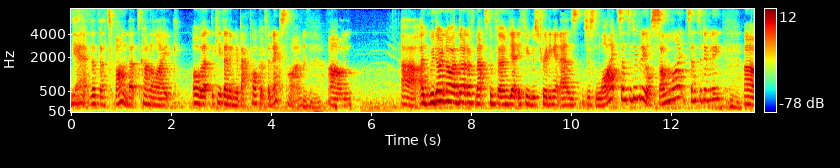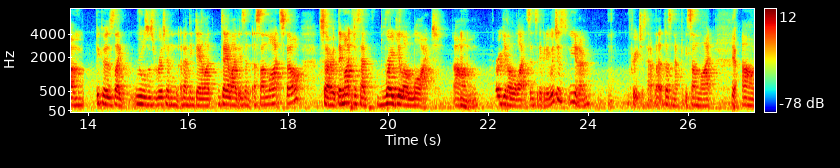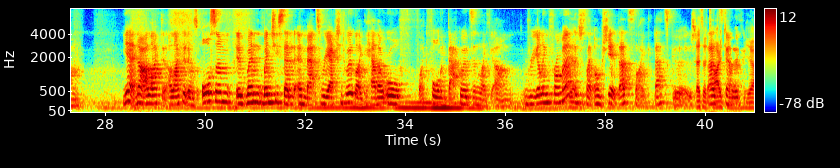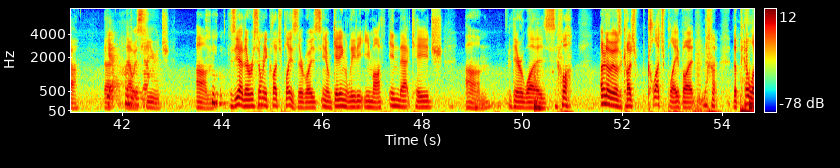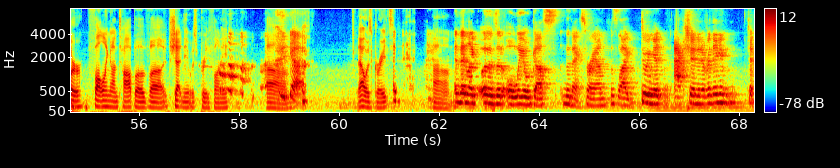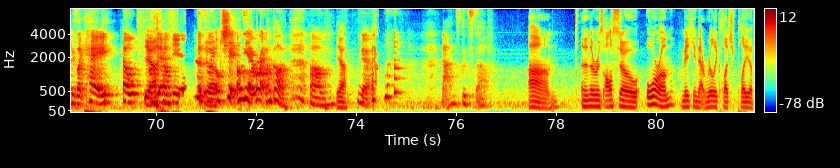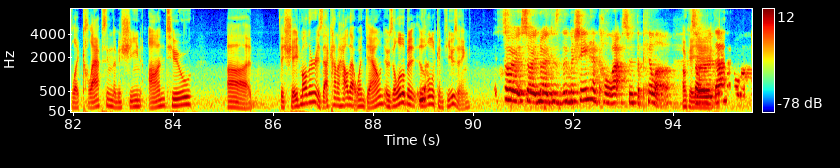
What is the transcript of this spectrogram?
yeah, that, that's fun. That's kind of like, oh, that, keep that in your back pocket for next time. Mhm. Um, uh, I, we don't know. I don't know if Matt's confirmed yet if he was treating it as just light sensitivity or sunlight sensitivity, um, because like rules is written. I don't think daylight daylight isn't a sunlight spell, so they might just have regular light, um, regular light sensitivity, which is you know creatures have that. It doesn't have to be sunlight. Yeah. Um, yeah, no, I liked it. I liked it. It was awesome. It, when when she said it and Matt's reaction to it, like how they were all f- like falling backwards and like um, reeling from it. Yeah. It's just like, oh shit, that's like that's good. That's a tie turner. Yeah. That, Yeah, that was huge. Um, because yeah, there were so many clutch plays. There was, you know, getting Lady Emoth in that cage. Um, there was, well, I don't know if it was a clutch clutch play, but the pillar falling on top of uh, Chetney was pretty funny. Um, Yeah, that was great. Um, and then like was it Ollie or Gus the next round was like doing it action and everything, and Chetney's like, "Hey, help! Yeah. I'm down here." It's Yeah. like, "Oh shit! Oh yeah, right! Oh god!" Um, yeah. yeah. nah, it's good stuff. Um, and then there was also Orym making that really clutch play of like collapsing the machine onto uh, the Shade Mother. Is that kind of how that went down? It was a little bit, it was a little confusing. So, so no, because the machine had collapsed with the pillar. Okay, So yeah, yeah, that,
